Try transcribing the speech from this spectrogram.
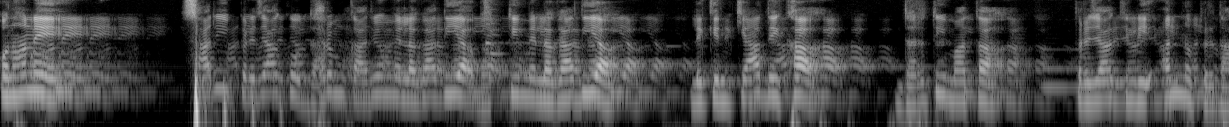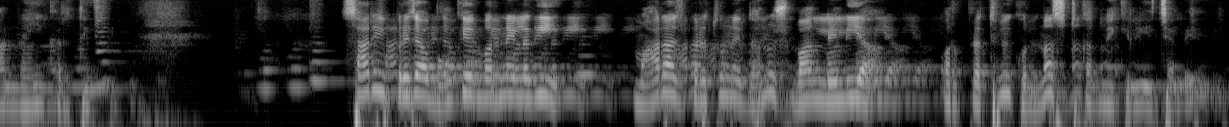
उन्होंने सारी प्रजा को धर्म कार्यों में लगा दिया, भक्ति में लगा दिया। लेकिन क्या देखा? धरती माता प्रजा के लिए अन्न प्रदान नहीं करती। सारी प्रजा भूखे मरने लगी। महाराज पृथु ने धनुष बाण ले लिया और पृथ्वी को नष्ट करने के लिए चले।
